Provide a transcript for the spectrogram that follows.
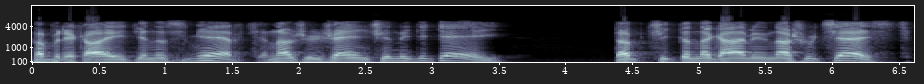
обрекаете на смерть наших женщин и детей, топчите ногами нашу честь,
